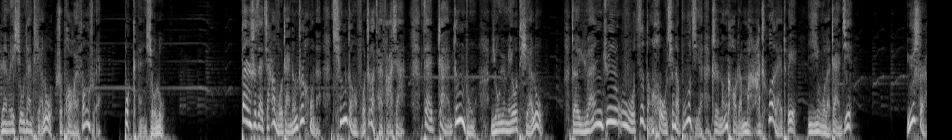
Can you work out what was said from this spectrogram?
认为修建铁路是破坏风水。不肯修路，但是在甲午战争之后呢，清政府这才发现，在战争中，由于没有铁路，这援军物资等后勤的补给只能靠着马车来推，贻误了战机。于是，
